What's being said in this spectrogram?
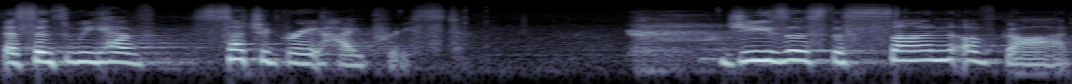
that since we have such a great high priest, Jesus, the Son of God,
